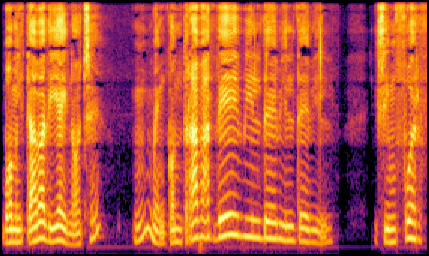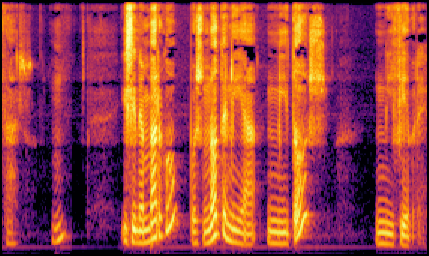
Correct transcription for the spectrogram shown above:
vomitaba día y noche, me encontraba débil, débil, débil y sin fuerzas. Y sin embargo, pues no tenía ni tos ni fiebre.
